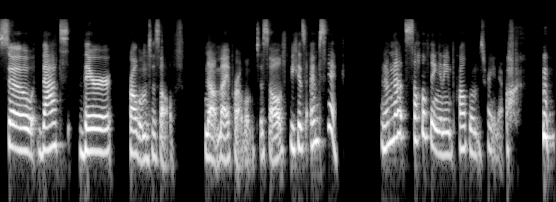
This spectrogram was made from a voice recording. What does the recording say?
So that's their problem to solve, not my problem to solve because I'm sick and I'm not solving any problems right now.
